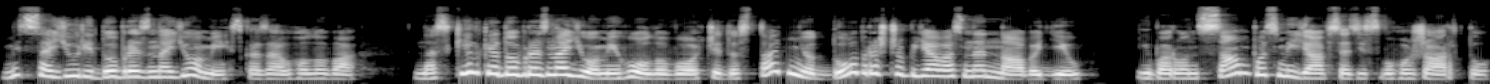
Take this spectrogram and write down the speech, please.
Ми з Саюрі добре знайомі, сказав голова. Наскільки добре знайомі, голово, чи достатньо добре, щоб я вас ненавидів? І барон сам посміявся зі свого жарту.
